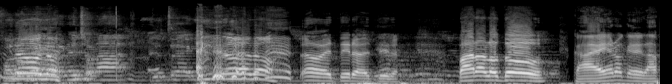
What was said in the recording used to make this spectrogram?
Fueron No, ellos. no. No he hecho nada. Yo estoy aquí. No, no. No, mentira, mentira. Páralo todo. Caero que las,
